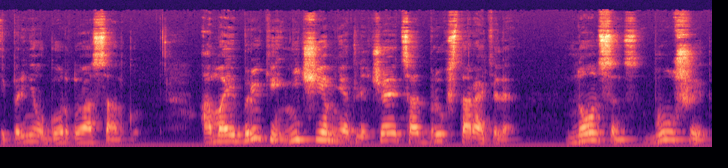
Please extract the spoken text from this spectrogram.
и принял гордую осанку. А мои брюки ничем не отличаются от брюк старателя. Нонсенс, булшит,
